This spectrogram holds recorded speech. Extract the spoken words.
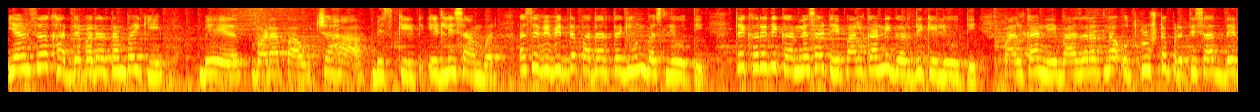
यांसह खाद्यपदार्थांपैकी भेळ वडापाव चहा बिस्किट इडली सांबर असे विविध पदार्थ घेऊन बसली होती. ते खरेदी करण्यासाठी पालकांनी गर्दी केली होती. पालकांनी बाजारातला उत्कृष्ट प्रतिसाद देत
